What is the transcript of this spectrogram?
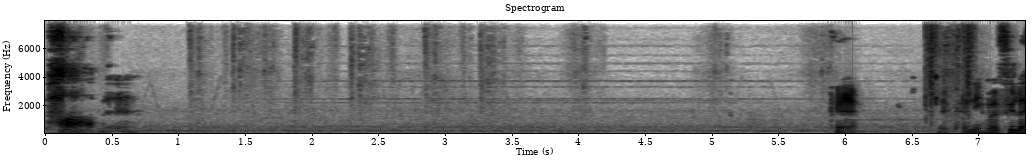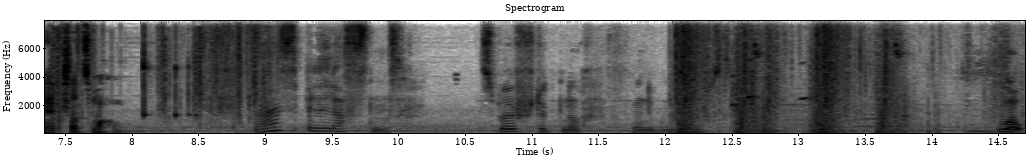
Pavel. Okay. Wir können nicht mehr viele Headshots machen. Das ist belastend. Zwölf Stück noch, wenn du gut triffst. Wow.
